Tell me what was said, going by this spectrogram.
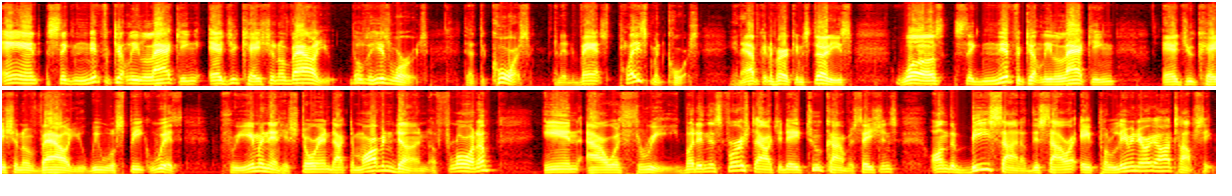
and significantly lacking educational value. Those are his words that the course, an advanced placement course in African American studies, was significantly lacking educational value. We will speak with preeminent historian Dr. Marvin Dunn of Florida in hour three. But in this first hour today, two conversations. On the B side of this hour, a preliminary autopsy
